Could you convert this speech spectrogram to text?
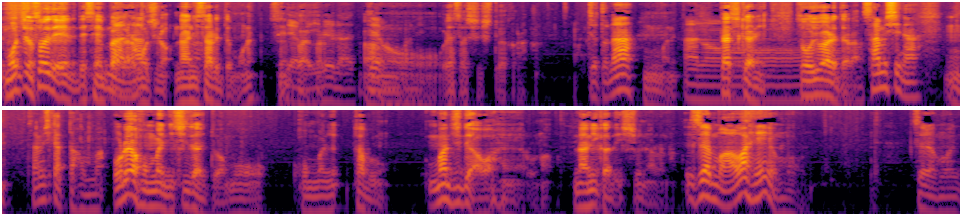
もちろんそれでええねんで、先輩から、まあなもちろん。何されてもね、先輩から。あのー優しい人やから。ちょっとな、ほんまに。あのー確かに、そう言われたら、寂しいな。寂しかった、ほんま。俺はほんまに西大とはもう、ほんまに多分、マジで会わへんやろな。何かで一緒にならな。それはもう合わへんよ、もう。それはもう、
